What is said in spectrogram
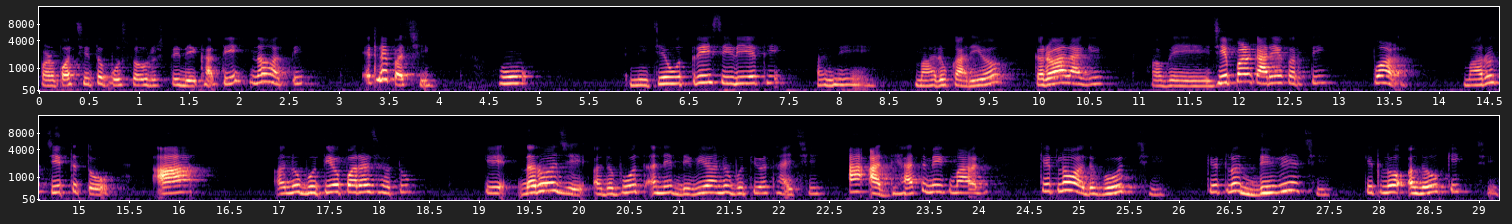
પણ પછી તો પુષ્પવૃષ્ટિ દેખાતી ન હતી. એટલે પછી હું નીચે ઉતરી સીડીએથી અને મારું કાર્ય કરવા લાગી. હવે જે પણ કાર્ય કરતી, પણ મારું ચિત્ત તો આ અનુભૂતિઓ પર જ હતું. કે દરરોજે અદ્ભુત અને દિવ્ય અનુભૂતિઓ થાય છે. આ આધ્યાત્મિક માર્ગ કેટલો અદ્ભુત છે, કેટલો દિવ્ય છે, કેટલો અલૌકિક છે.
